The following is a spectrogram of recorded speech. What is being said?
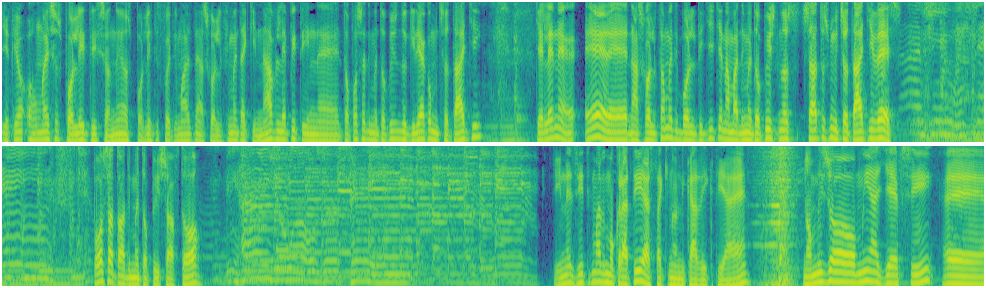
Γιατί ο, ο μέσος πολίτης, ο νέος πολίτης που ετοιμάζεται να ασχοληθεί με τα κοινά, βλέπει την, ε, το πώς αντιμετωπίζουν τον Κυριάκο Μητσοτάκη και λένε Ε, ρε, να ασχοληθώ με την πολιτική και να με αντιμετωπίσουν ως σαν τους Μητσοτάκηδες. Πώς θα το αντιμετωπίσω αυτό, Είναι ζήτημα δημοκρατίας στα κοινωνικά δίκτυα, ε. Νομίζω μία γεύση, ε,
